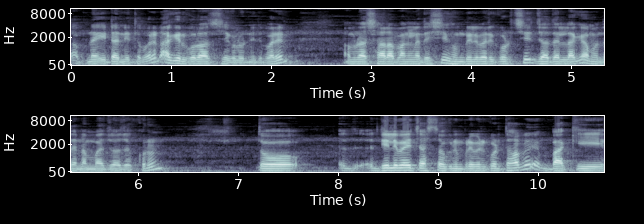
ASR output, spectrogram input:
আপনার এটা নিতে পারেন, আগের আগেরগুলো আছে সেগুলো নিতে পারেন। আমরা সারা বাংলাদেশে হোম ডেলিভারি করছি, যাদের লাগে আমাদের নাম্বার যোগাযোগ করুন। তো, ডেলিভারি চার্জটা অগ্রিম পেমেন্ট করতে হবে, বাকি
